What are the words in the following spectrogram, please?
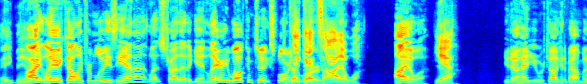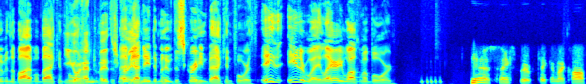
amen. All right, Larry calling from Louisiana. Let's try that again. Larry, welcome to I Exploring think the Word. that's Iowa. Iowa. Yeah, You know how you were talking about moving the Bible back and forth? You're gonna have to move the screen. Maybe I need to move the screen back and forth. Either, either way, Larry, welcome aboard. Yes, thanks for taking my call.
